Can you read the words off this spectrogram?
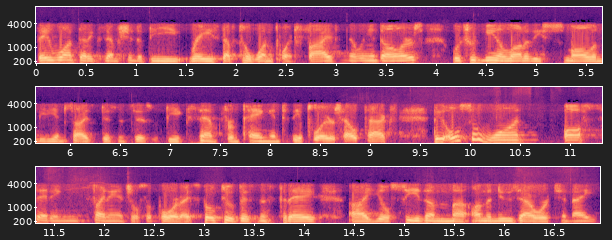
They want that exemption to be raised up to $1.5 million, which would mean a lot of these small and medium sized businesses would be exempt from paying into the employer's health tax. They also want offsetting financial support. I spoke to a business today. Uh, you'll see them uh, on the news hour tonight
